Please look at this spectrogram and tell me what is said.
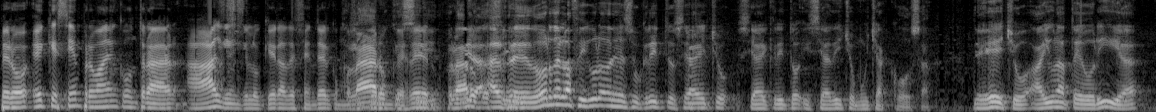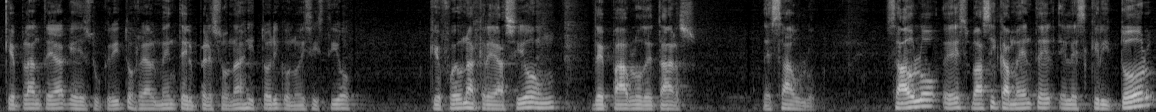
Pero es que siempre van a encontrar a alguien que lo quiera defender como Claro si que fuera un sí. Claro mira, que sí. alrededor de la figura de Jesucristo se ha hecho, se ha escrito y se ha dicho muchas cosas. De hecho, hay una teoría que plantea que Jesucristo realmente el personaje histórico no existió, que fue una creación de Pablo de Tarso, de Saulo. Saulo es básicamente el escritor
